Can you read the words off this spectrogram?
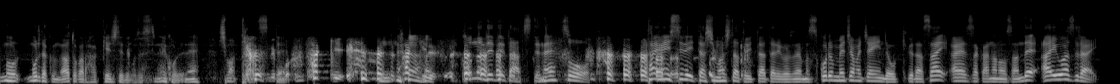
の森田君が後から発見してってことですねこれねしまったっつって。さっき、さっきです。こんな出てたっつってね、そう、大変失礼いたしましたといったあたりでございます。これめちゃめちゃいいんでお聞きください。綾坂奈々さんで、愛わずらい。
